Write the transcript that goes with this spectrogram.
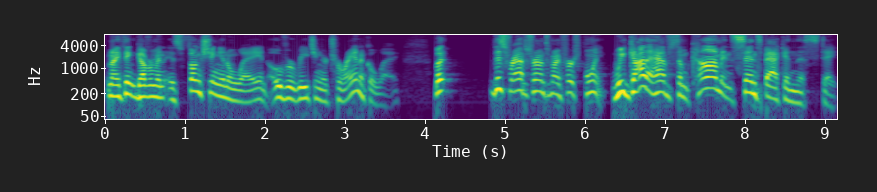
when I think government is functioning in a way, an overreaching or tyrannical way. But this wraps around to my first point. We got to have some common sense back in this state.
